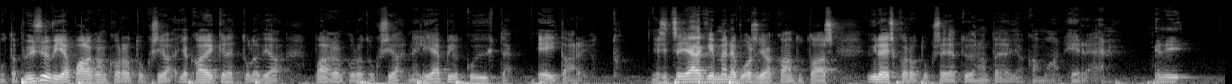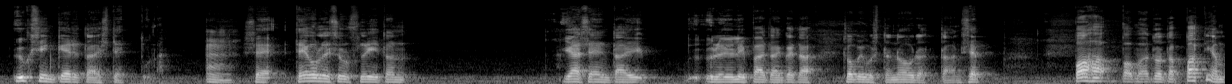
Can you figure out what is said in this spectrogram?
mutta pysyviä palkankorotuksia ja kaikille tulevia palkankorotuksia 4,1 ei tarjottu. Ja sitten se jälkimmäinen vuosi jakaantui taas yleiskorotuksen ja työnantajan jakamaan erään. Eli yksinkertaistettuna mm. se teollisuusliiton jäsen tai ylipäätään ketä sopimusta noudattaa, niin se paha, tuota, patjan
